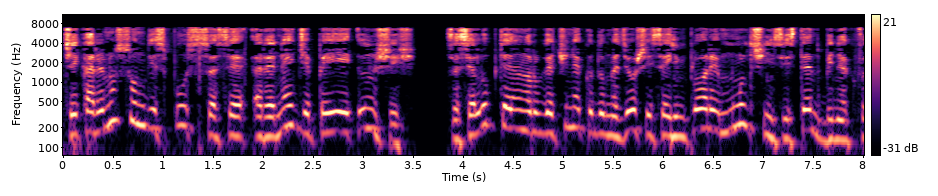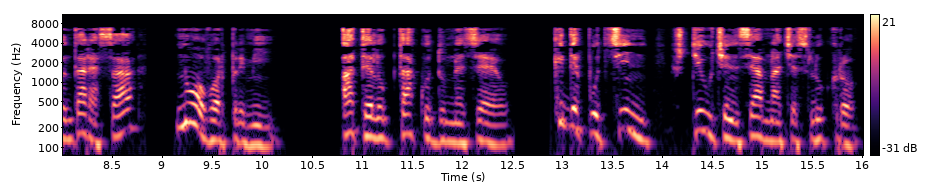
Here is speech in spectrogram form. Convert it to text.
Cei care nu sunt dispuși să se renege pe ei înșiși, să se lupte în rugăciune cu Dumnezeu și să implore mult și insistent binecuvântarea sa, nu o vor primi. A te lupta cu Dumnezeu. Cât de puțin știu ce înseamnă acest lucru.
